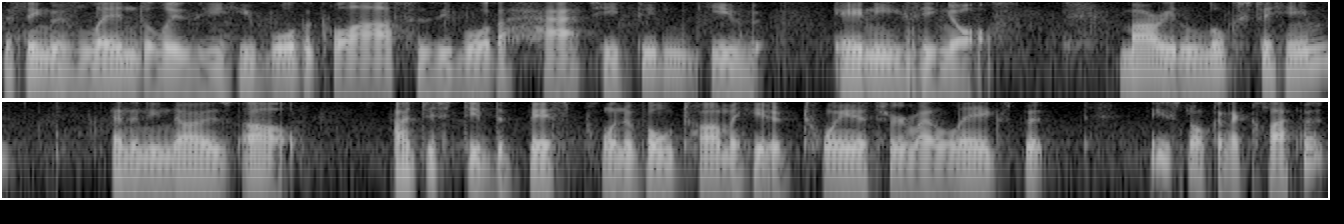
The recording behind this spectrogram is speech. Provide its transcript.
the thing with Lendl is he, he wore the glasses, he wore the hat, he didn't give anything off. Murray looks to him, and then he knows, oh, I just did the best point of all time. I hit a tweener through my legs, but he's not going to clap it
